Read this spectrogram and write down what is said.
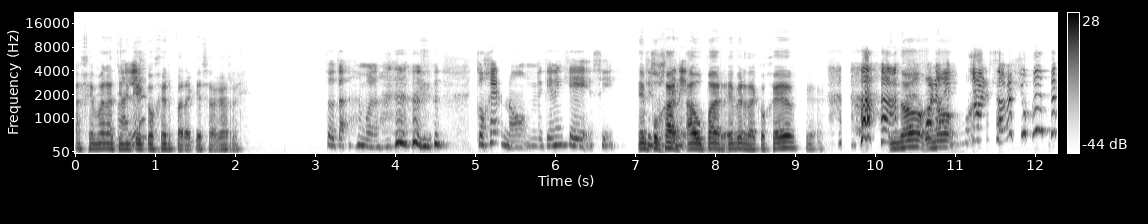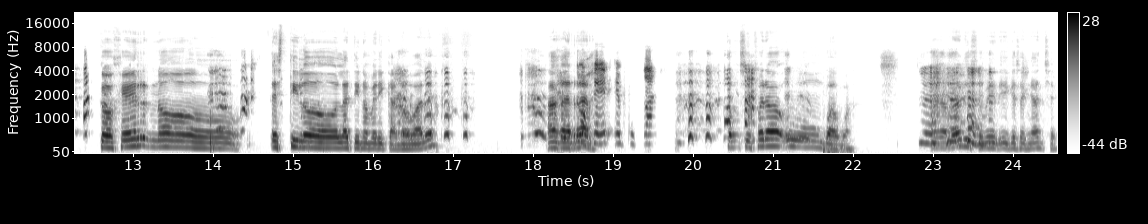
a Gemma la tienen ¿Vale? que coger para que se agarre? Total, bueno, coger no, me tienen que, sí. Empujar, aupar, es verdad, coger. eh, No, Bueno, no, empujar, ¿sabes? coger no estilo latinoamericano, ¿vale? Agarrar, Coger, empujar. como si fuera un guagua. Agarrar y subir y que se enganche.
